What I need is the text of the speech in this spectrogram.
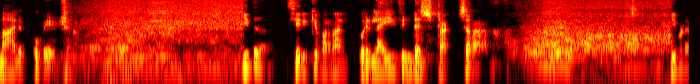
നാല് ഉപേക്ഷ. ഇത് ശരിക്കും പറഞ്ഞാൽ ഒരു ലൈഫിന്റെ സ്ട്രക്ചറാണ്. ഇവിടെ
